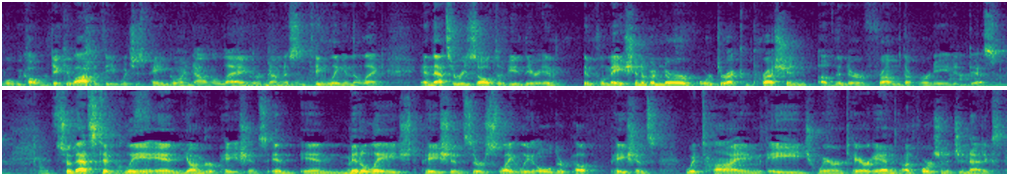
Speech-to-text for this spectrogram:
what we call radiculopathy, which is pain going down the leg or numbness and tingling in the leg. And that's a result of either in- inflammation of a nerve or direct compression of the nerve from the herniated disc. So that's typically in younger patients. In in middle-aged patients or slightly older patients with time, age, wear and tear, and unfortunate genetics,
